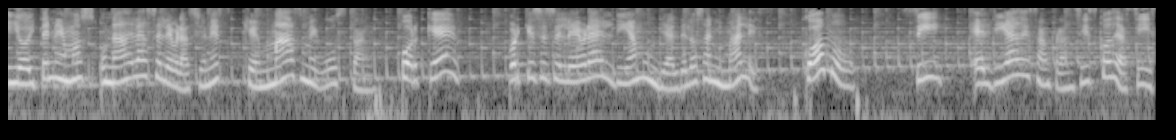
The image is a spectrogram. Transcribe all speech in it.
Y hoy tenemos una de las celebraciones que más me gustan. ¿Por qué? Porque se celebra el Día Mundial de los Animales. ¿Cómo? Sí, el Día de San Francisco de Asís,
